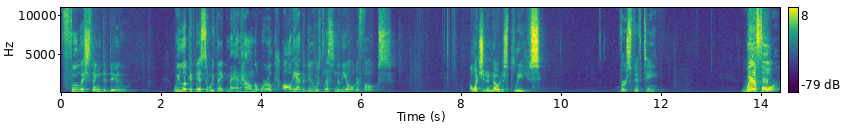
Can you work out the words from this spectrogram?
foolish thing to do. We look at this and we think, man, how in the world? All he had to do was listen to the older folks. I want you to notice, please, verse 15. Wherefore,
